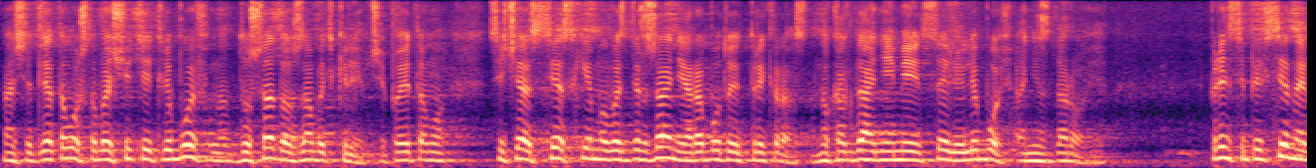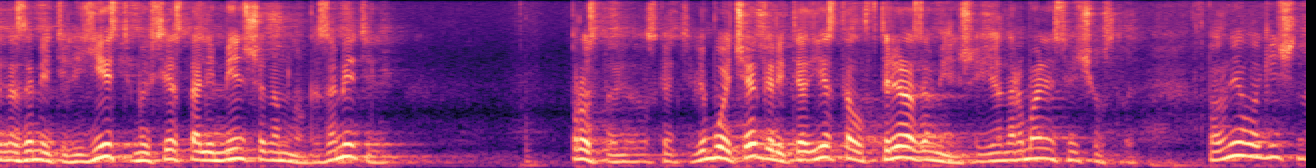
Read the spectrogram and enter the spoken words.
Значит, для того, чтобы ощутить любовь, душа должна быть крепче. Поэтому сейчас все схемы воздержания работают прекрасно. Но когда они имеют целью любовь, а не здоровье. В принципе, все, наверное, заметили. Есть, мы все стали меньше намного. Заметили? Просто, так сказать, любой человек говорит, я, я стал в три раза меньше, я нормально себя чувствую. Вполне логично.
